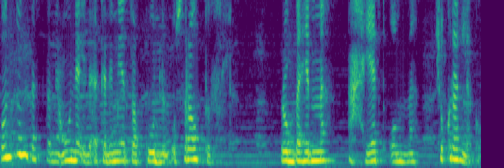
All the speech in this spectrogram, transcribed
كنتم تستمعون إلى أكاديمية عقول للأسرة والطفل. رب همة أحياء أمة. شكرا لكم.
